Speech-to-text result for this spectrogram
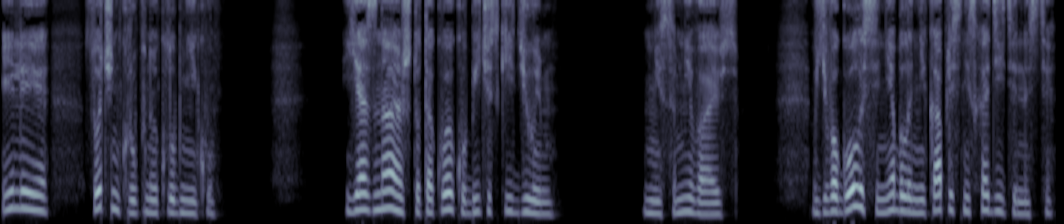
Или с очень крупную клубнику. Я знаю, что такое кубический дюйм. Не сомневаюсь. В его голосе не было ни капли снисходительности,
